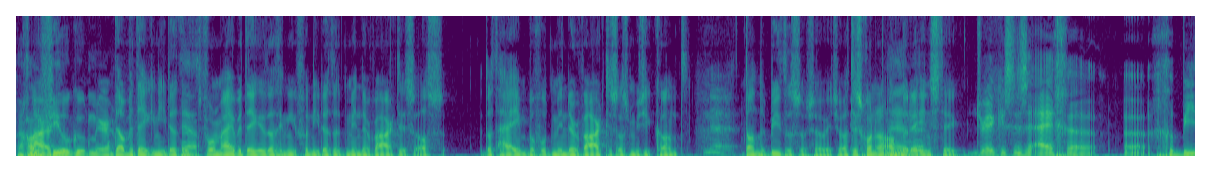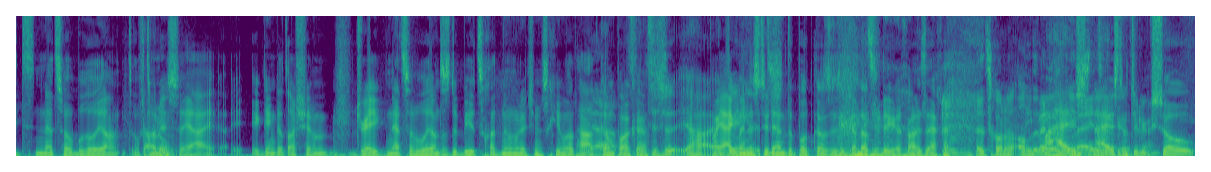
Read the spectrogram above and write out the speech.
Maar gewoon maar feel good meer. Dat betekent niet dat het... Ja. Voor mij betekent dat in ieder geval niet dat het minder waard is als... Dat hij bijvoorbeeld minder waard is als muzikant dan de Beatles of zo, weet je wel. Het is gewoon een Nee, andere nee. insteek. Drake is in zijn eigen eh, gebied net zo briljant. Of Daarom. tenminste, ja, ik denk dat als je hem Drake net zo briljant als de Beats gaat noemen, dat je misschien wat haat Ja, kan pakken. Het is, een- ja, maar ja, ik ben een studentenpodcast, dus ik kan dat soort dingen gewoon zeggen. Het is gewoon een andere... Maar hij is, hij is natuurlijk zo,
